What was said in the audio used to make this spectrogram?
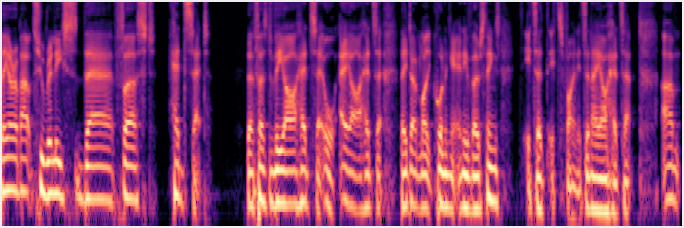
they are about to release their first headset their first VR headset or AR headset. They don't like calling it any of those things. It's a it's fine. It's an AR headset. Um,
